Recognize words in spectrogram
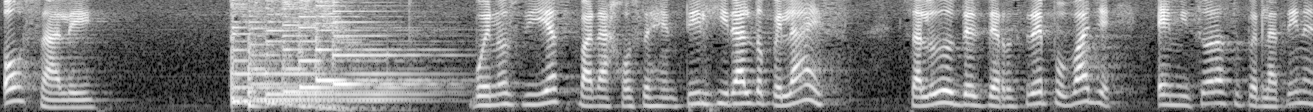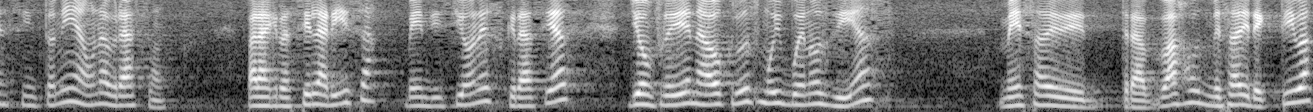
o sale. Buenos días para José Gentil Giraldo Peláez. Saludos desde Restrepo Valle, emisora Superlatina en sintonía. Un abrazo. Para Graciela Ariza, bendiciones, gracias. John Freddy Nao Cruz, muy buenos días. Mesa de trabajo, mesa directiva.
